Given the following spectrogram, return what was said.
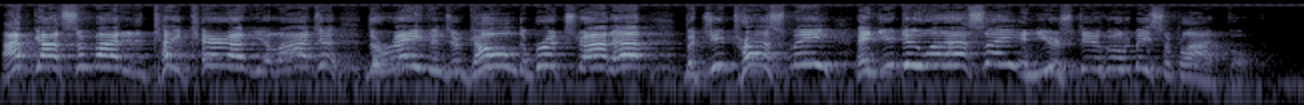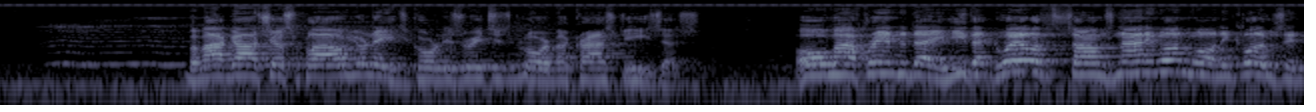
I've got somebody to take care of you, Elijah. The ravens are gone, the brook's dried up, but you trust me and you do what I say, and you're still going to be supplied for. But my God shall supply all your needs according to his riches and glory by Christ Jesus. Oh, my friend, today, he that dwelleth, Psalms 91 1 in closing,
